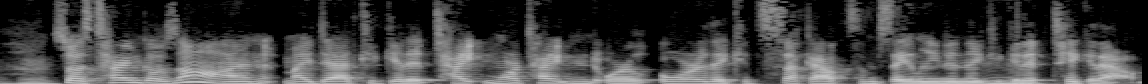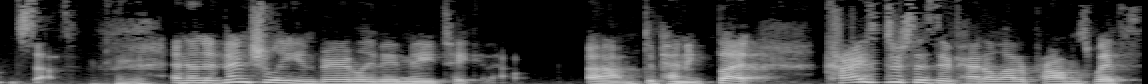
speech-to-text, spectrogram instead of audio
Mhm. So as time goes on, my dad could get it tight, more tightened, or or they could suck out some saline and they could get Mhm. it, take it out and stuff. Okay. And then eventually, invariably, they may take it out. um, depending. But Kaiser says they've had a lot of problems with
